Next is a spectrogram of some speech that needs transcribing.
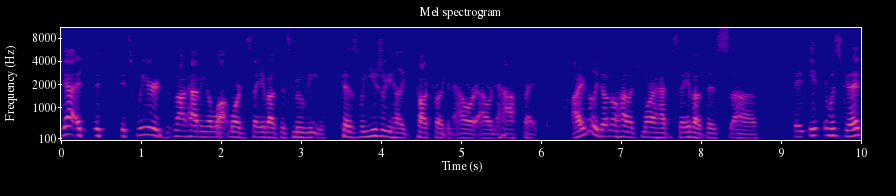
yeah it's it's it's weird not having a lot more to say about this movie because we usually like talk for like an hour hour and a half but i really don't know how much more i have to say about this uh it, it, it was good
